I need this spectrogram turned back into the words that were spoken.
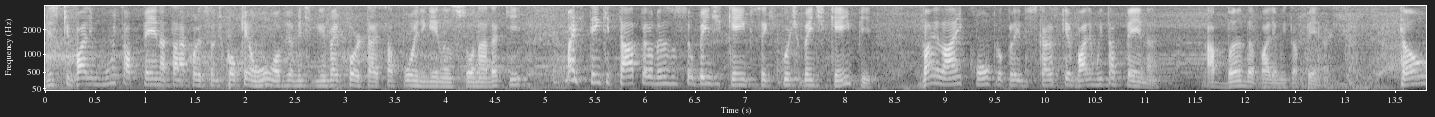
Disco que vale muito a pena estar tá na coleção de qualquer um. Obviamente ninguém vai importar essa porra, ninguém lançou nada aqui. Mas tem que estar tá, pelo menos no seu Bandcamp. Você que curte Bandcamp, vai lá e compra o play dos caras porque vale muito a pena. A banda vale muito a pena. Então,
